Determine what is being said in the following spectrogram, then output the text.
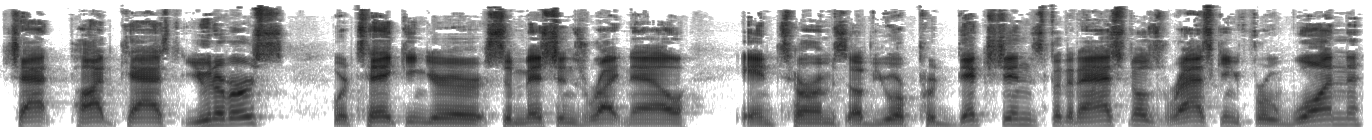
Chat podcast universe, we're taking your submissions right now in terms of your predictions for the Nationals. We're asking for one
